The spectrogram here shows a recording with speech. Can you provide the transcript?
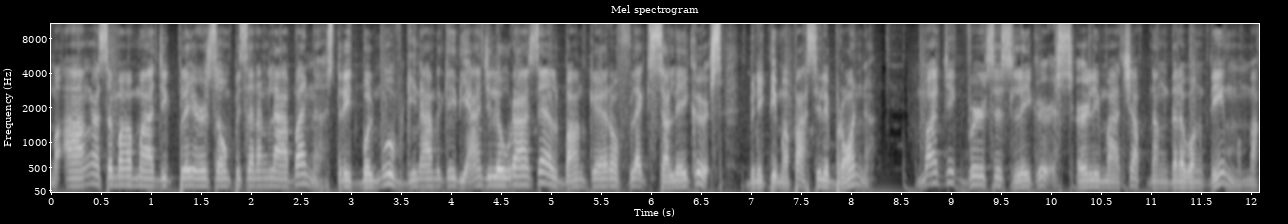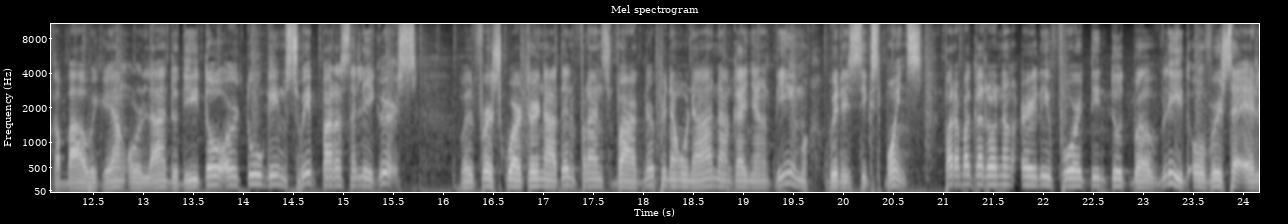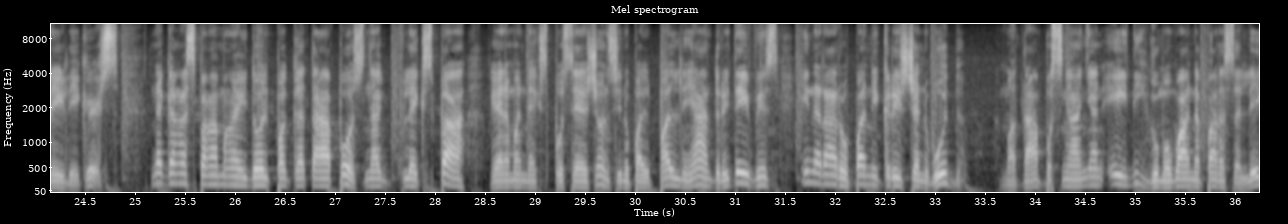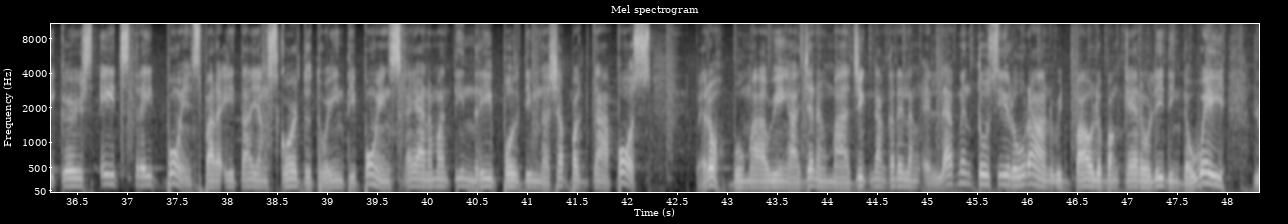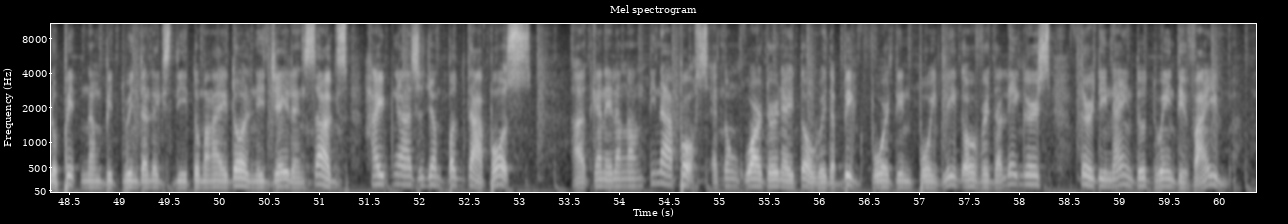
Maangas sa mga Magic players sa umpisa ng laban. Straight ball move ginamit kay D'Angelo Russell. Bankero flex sa Lakers. Biniktima pa si Lebron. Magic versus Lakers. Early matchup ng dalawang team. Makabawi kaya ang Orlando dito or 2 game sweep para sa Lakers. Well, first quarter natin, Franz Wagner pinangunahan ng kanyang team with his 6 points para magkaroon ng early 14-12 lead over sa LA Lakers. Nagangas pa nga mga idol pagkatapos nag-flex pa kaya naman next possession sinupalpal ni Anthony Davis inararo pa ni Christian Wood. Matapos nga niyan, AD gumawa na para sa Lakers 8 straight points para itayang score to 20 points kaya naman tin-triple team na siya pagtapos. Pero bumawi nga dyan ang Magic ng kanilang 11-0 run with Paolo Banquero leading the way. Lupit ng between the legs dito mga idol ni Jalen Suggs. Hype nga sa dyan pagtapos. At kanilang ang tinapos itong quarter na ito with a big 14 point lead over the Lakers 39 to 25.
